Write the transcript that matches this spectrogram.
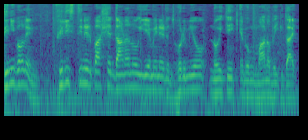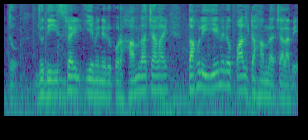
তিনি বলেন ফিলিস্তিনের পাশে দাঁড়ানো ইয়েমেনের ধর্মীয়, নৈতিক এবং মানবিক দায়িত্ব। যদি ইসরায়েল ইয়েমেনের উপর হামলা চালায়, তাহলে ইয়েমেনও পাল্টা হামলা চালাবে।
